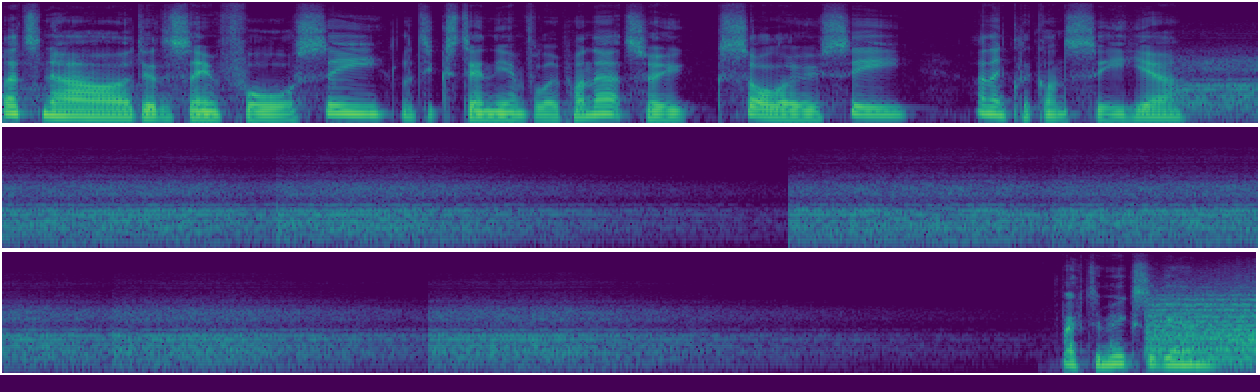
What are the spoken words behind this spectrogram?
Let's now do the same for C. Let's extend the envelope on that. So solo C and then click on C here. Back to mix again.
